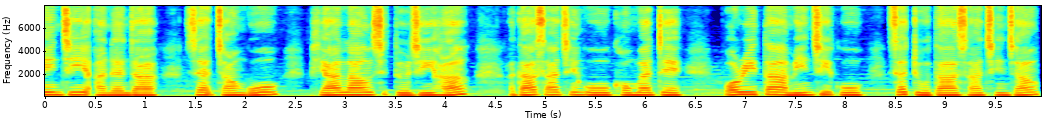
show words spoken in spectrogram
မင်းကြီးအာနန္ဒာဇက်ကြောင်းကိုဖျားလောင်းစစ်သူကြီးဟာအသားစားခြင်းကို ခုံမတ်တဲ့ပောရိတမင်းကြီးကိုဇက်တူသားစားခြင်းကြောင့်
